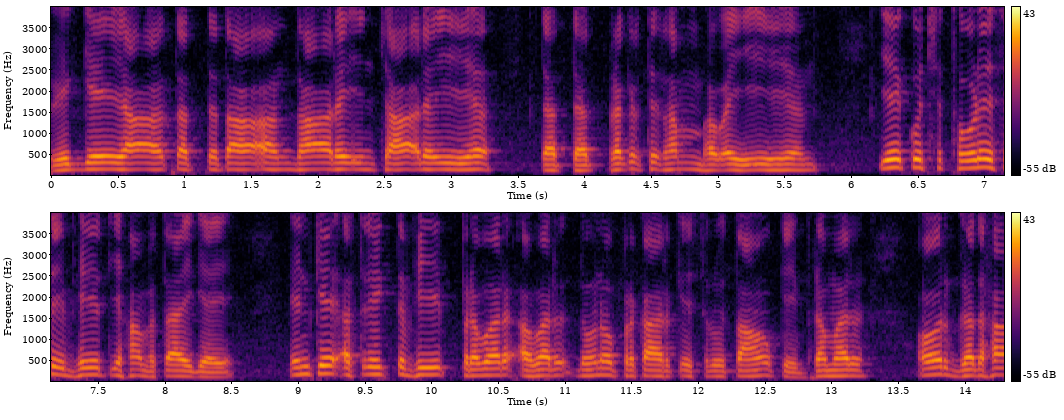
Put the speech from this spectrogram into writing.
विज्ञेया तत्ता अंधार तत्त प्रकृति संभव ये कुछ थोड़े से भेद यहाँ बताए गए। इनके अतिरिक्त भी प्रवर, अवर दोनों प्रकार के श्रोताओं के भ्रमर और गधा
